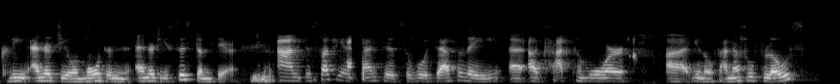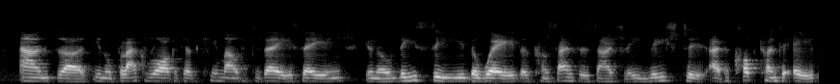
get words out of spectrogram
clean energy or modern energy system there. And such incentives will definitely uh, attract more, uh, you know, financial flows. And, uh, you know, BlackRock just came out today saying, you know, they see the way the consensus actually reached at COP28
